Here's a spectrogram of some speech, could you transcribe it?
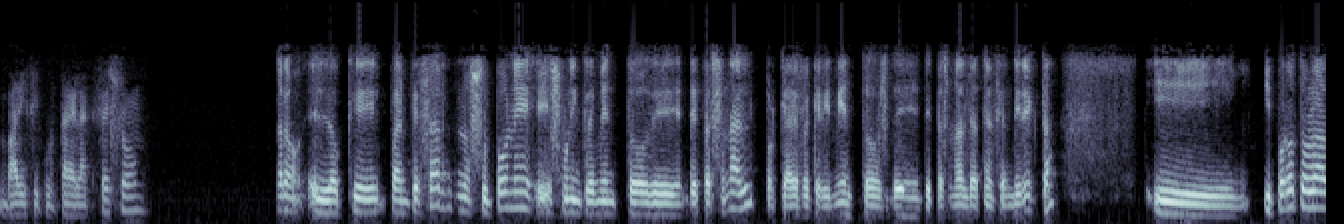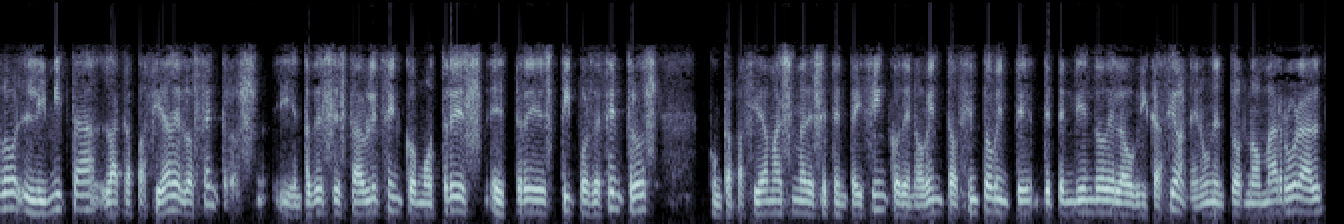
va a dificultar el acceso. Claro, lo que para empezar nos supone es un incremento de, de personal, porque hay requerimientos de, de, personal de atención directa, y, y, por otro lado limita la capacidad de los centros, y entonces se establecen como tres, eh, tres tipos de centros con capacidad máxima de 75, de 90 o 120, dependiendo de la ubicación, en un entorno más rural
